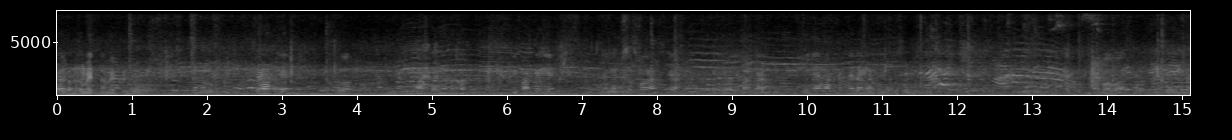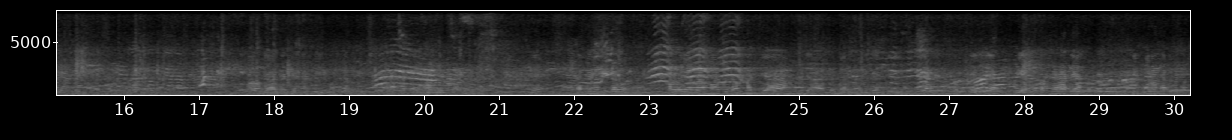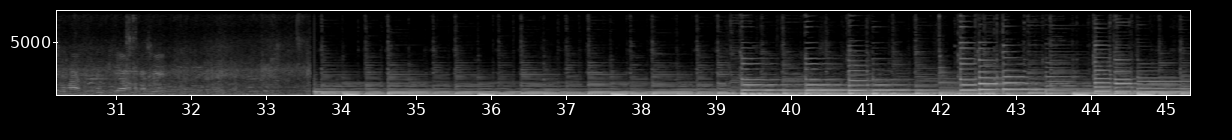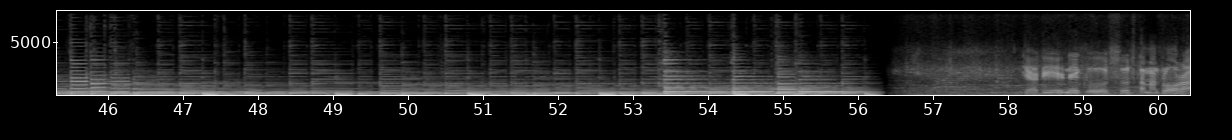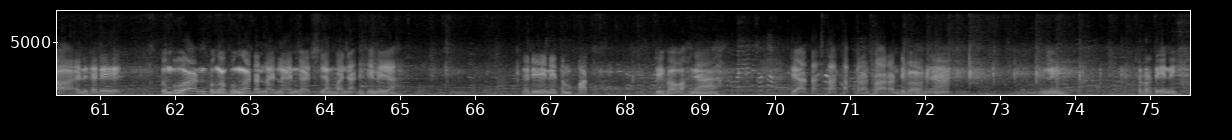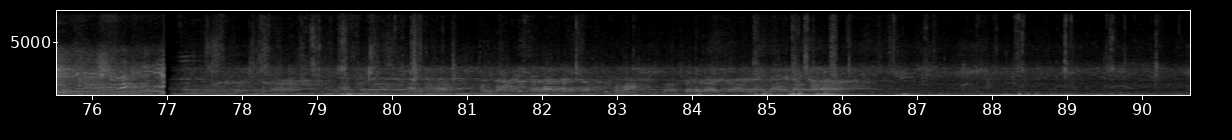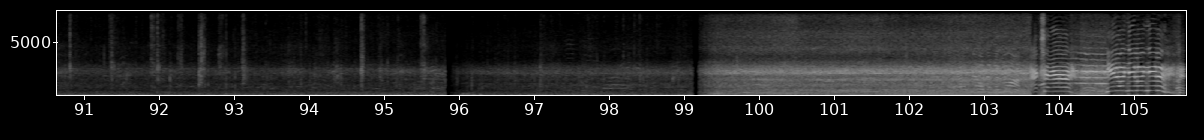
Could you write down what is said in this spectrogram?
Amit, amit. sehat ya. Bu maskernya tetap dipakai ya. Jangan dilepas ya. Kecuali makan. Punya masker cadangan bawa. Kalau nggak ada jangan di masker. Ya. tapi nanti kalau kalau yang lama sudah 4 jam sudah berbaru diganti. Ya ya biar tetap sehat ya liburan tapi tetap sehat ya makasih Jadi ini khusus Taman Flora. Ini jadi tumbuhan, bunga-bunga dan lain-lain guys yang banyak di sini ya. Jadi ini tempat di bawahnya di atas tatap transparan di bawahnya ini seperti ini.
